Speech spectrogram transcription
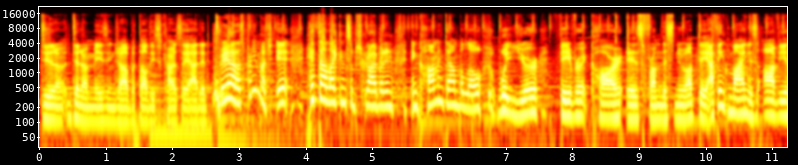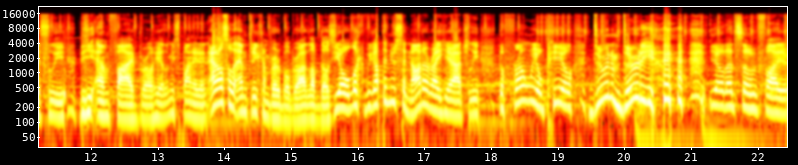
did a, did an amazing job with all these cars they added. But yeah, that's pretty much it. Hit that like and subscribe button and comment down below what your favorite car is from this new update. I think mine is obviously the M5, bro. Here, let me spawn it in. And also the M3 convertible, bro. I love those. Yo, look, we got the new Sonata right here, actually. The front wheel peel, doing them dirty. Yo, that's so fire.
